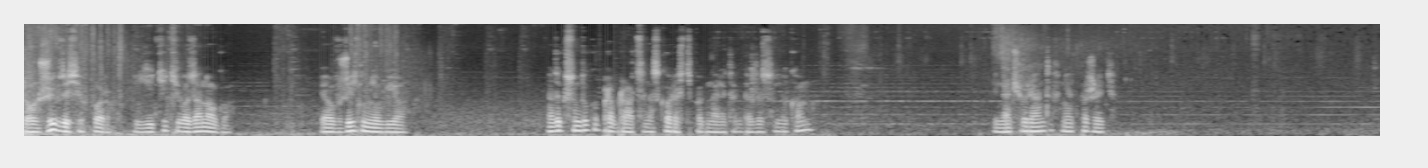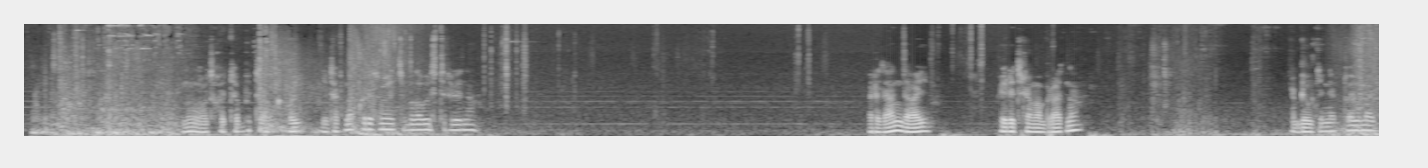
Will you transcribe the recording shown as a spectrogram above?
Да он жив до сих пор. Едите его за ногу. Я его в жизни не убью. Надо к сундуку пробраться. На скорости погнали тогда за сундуком. Иначе вариантов нет пожить. Ну вот, хотя бы так. Ой, не так кнопка, разумеется, была выстрелена. Братан, давай. Перетрем обратно. Обилки нет, твою мать.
